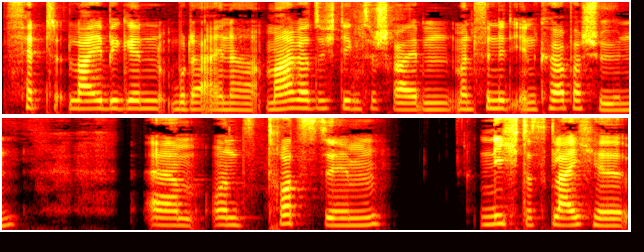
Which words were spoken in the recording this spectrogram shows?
fettleibigen oder einer magersüchtigen zu schreiben, man findet ihren Körper schön ähm, und trotzdem nicht das gleiche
